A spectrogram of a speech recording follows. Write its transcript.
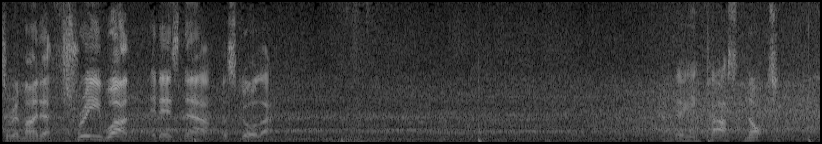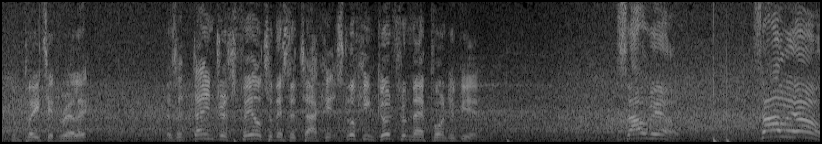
Just a reminder, 3-1 it is now, the scoreline. And the pass not completed, really. There's a dangerous feel to this attack. It's looking good from their point of view. Salvio! Salvio!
